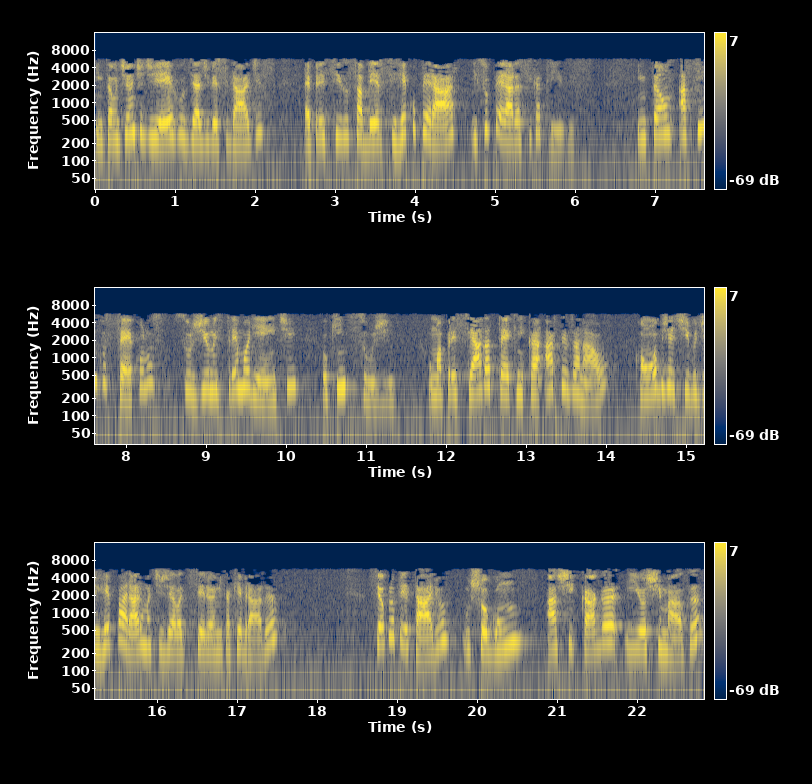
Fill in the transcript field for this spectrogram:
Então, diante de erros e adversidades, é preciso saber se recuperar e superar as cicatrizes. Então, há cinco séculos, surgiu no Extremo Oriente o kintsugi, uma apreciada técnica artesanal com o objetivo de reparar uma tigela de cerâmica quebrada. Seu proprietário, o shogun Ashikaga Yoshimasa,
